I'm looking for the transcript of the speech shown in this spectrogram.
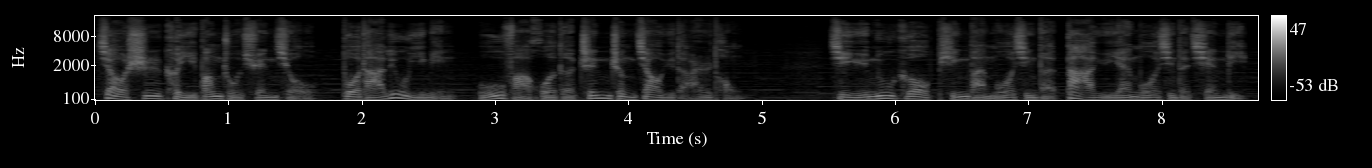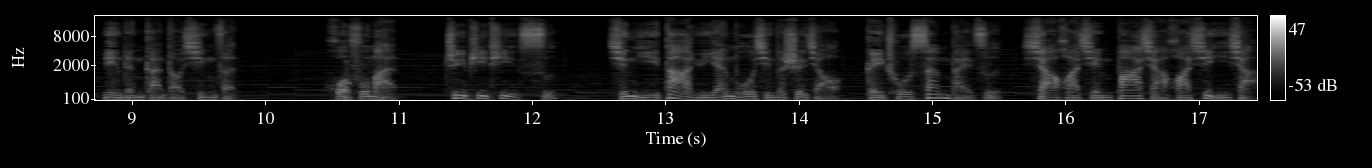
教师可以帮助全球多达六亿名无法获得真正教育的儿童，基于 NuGo 平板模型的大语言模型的潜力令人感到兴奋。霍夫曼 GPT 四。请以大语言模型的视角给出三百字下划线八下划线一下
